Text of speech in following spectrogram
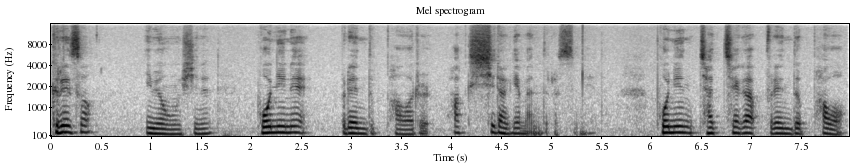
그래서 임영웅 씨는 본인의 브랜드 파워를 확실하게 만들었습니다. 본인 자체가 브랜드 파워,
